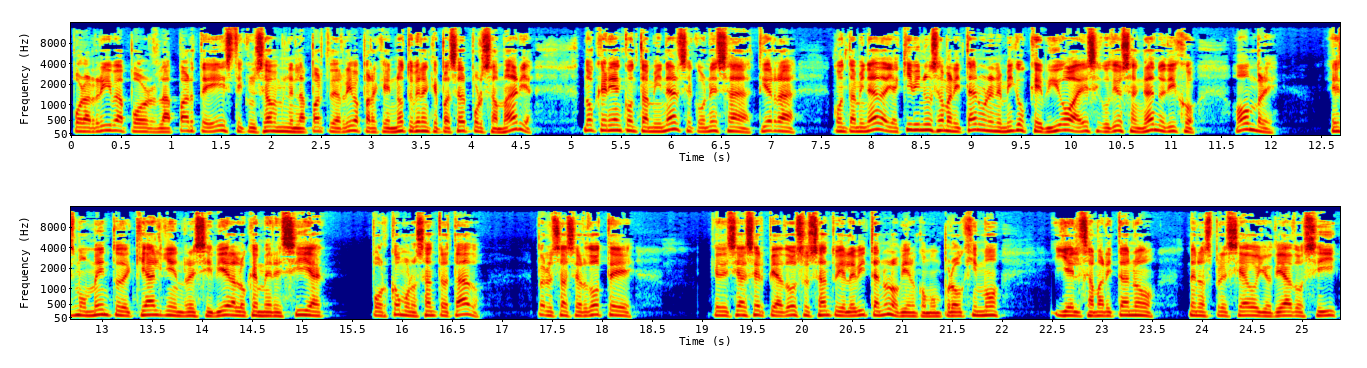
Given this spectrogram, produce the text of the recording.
por arriba, por la parte este y cruzaban en la parte de arriba para que no tuvieran que pasar por Samaria no querían contaminarse con esa tierra contaminada. Y aquí vino un samaritano, un enemigo que vio a ese judío sangrando y dijo, hombre, es momento de que alguien recibiera lo que merecía por cómo nos han tratado. Pero el sacerdote que decía ser piadoso, santo y el levita no lo vieron como un prójimo, y el samaritano menospreciado y odiado sí,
